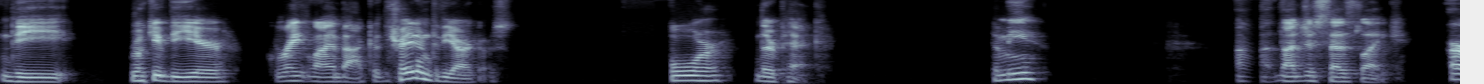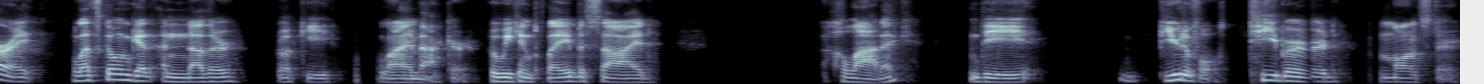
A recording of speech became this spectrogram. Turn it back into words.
the rookie of the year, great linebacker. They traded him to the Argos for their pick. To me, uh, that just says like, all right, let's go and get another rookie linebacker who we can play beside Hladik, the beautiful T-bird monster.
